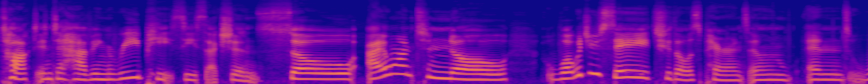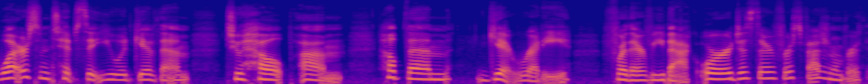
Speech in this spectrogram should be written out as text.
talked into having repeat C sections. So I want to know what would you say to those parents and and what are some tips that you would give them to help um, help them get ready for their VBAC or just their first vaginal birth?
